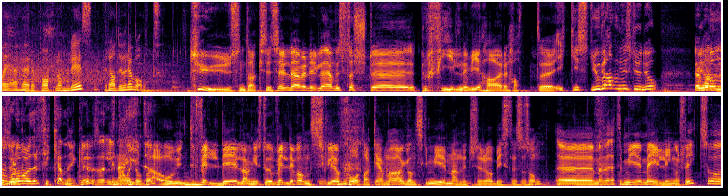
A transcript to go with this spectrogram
Og jeg hører på Flomlys, Radio Revolt. Tusen takk, Sissel. Det er veldig hyggelig. En av de største profilene vi har hatt eh, ikke i Jo, vi hadde den i studio. Ja, hvordan, hvordan var det dere fikk henne, egentlig? Litt Nei, det er jo veldig lang historie. Veldig vanskelig å få tak i henne. Ganske mye manager og business og sånn. Eh, men etter mye mailing og slikt, så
